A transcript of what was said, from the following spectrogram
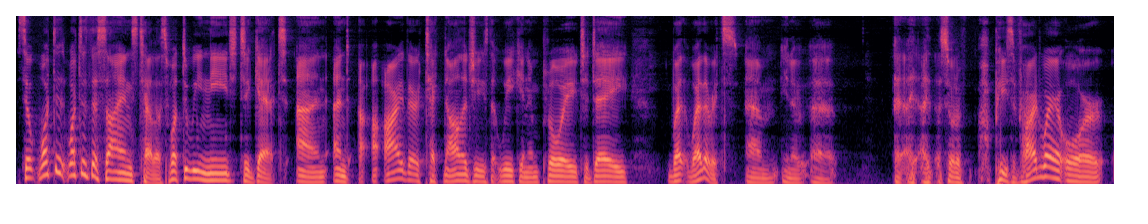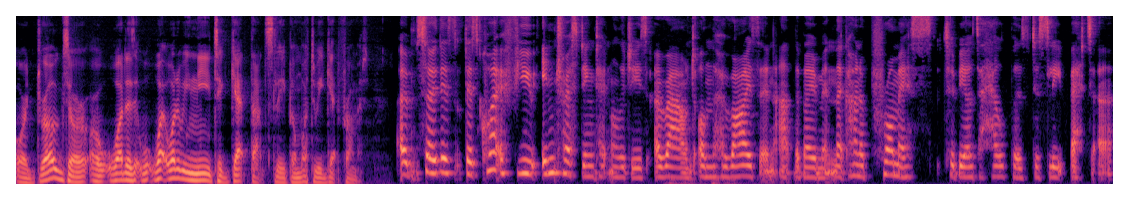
So what does what does the science tell us? What do we need to get, and and are there technologies that we can employ today, whether it's um, you know uh, a, a, sort of piece of hardware or or drugs or or what is it, what what do we need to get that sleep and what do we get from it? Um, so there's there's quite a few interesting technologies around on the horizon at the moment that kind of promise to be able to help us to sleep better.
